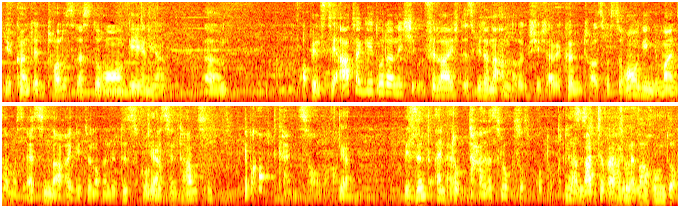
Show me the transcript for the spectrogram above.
ihr könnt in ein tolles Restaurant gehen. Ja. Ähm, ob ihr ins Theater geht oder nicht, vielleicht ist wieder eine andere Geschichte. Aber ihr könnt in ein tolles Restaurant gehen, gemeinsam was essen, nachher geht ihr noch in eine Disco, ein bisschen tanzen. Ihr braucht keinen Zauberer. Ja. Wir sind ein totales Luxusprodukt. Ja, warte, warte, warum doch?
